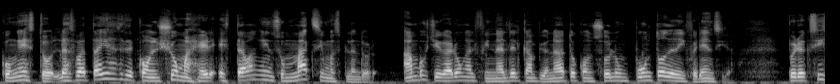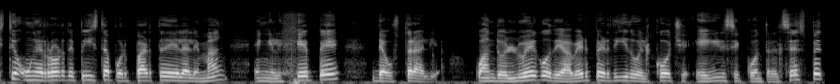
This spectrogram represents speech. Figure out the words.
Con esto, las batallas con Schumacher estaban en su máximo esplendor. Ambos llegaron al final del campeonato con solo un punto de diferencia, pero existe un error de pista por parte del alemán en el GP de Australia, cuando luego de haber perdido el coche e irse contra el césped,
